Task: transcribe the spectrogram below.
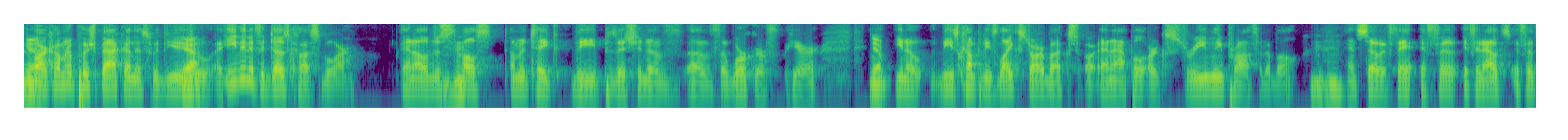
yeah. Mark. I'm going to push back on this with you. Yeah. Even if it does cost more, and I'll just mm-hmm. I'll I'm going to take the position of of the worker here. Yep. You know, these companies like Starbucks or, and Apple are extremely profitable, mm-hmm. and so if they if a, if an outs if an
